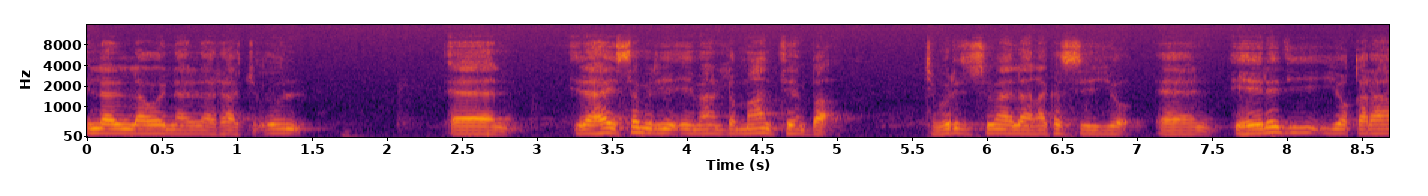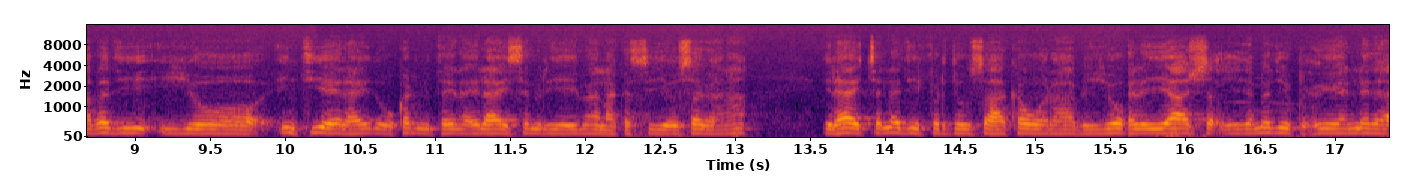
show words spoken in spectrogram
Inaa lilah wa lilah raajicuun. Ilaahay samir iyo iimaan dhammaanteenba jamhuuriyadda somalilan ha ka siiyo eheladii iyo qaraabadii iyo intii ehelhayd uu ka dhintayna ilaahay samir iyo iimaan ha ka siiyo isagana ilaahay jannadii firdowsa ha ka waraabiyo. Taliyayaasha ciidamadii ku-xigeenada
